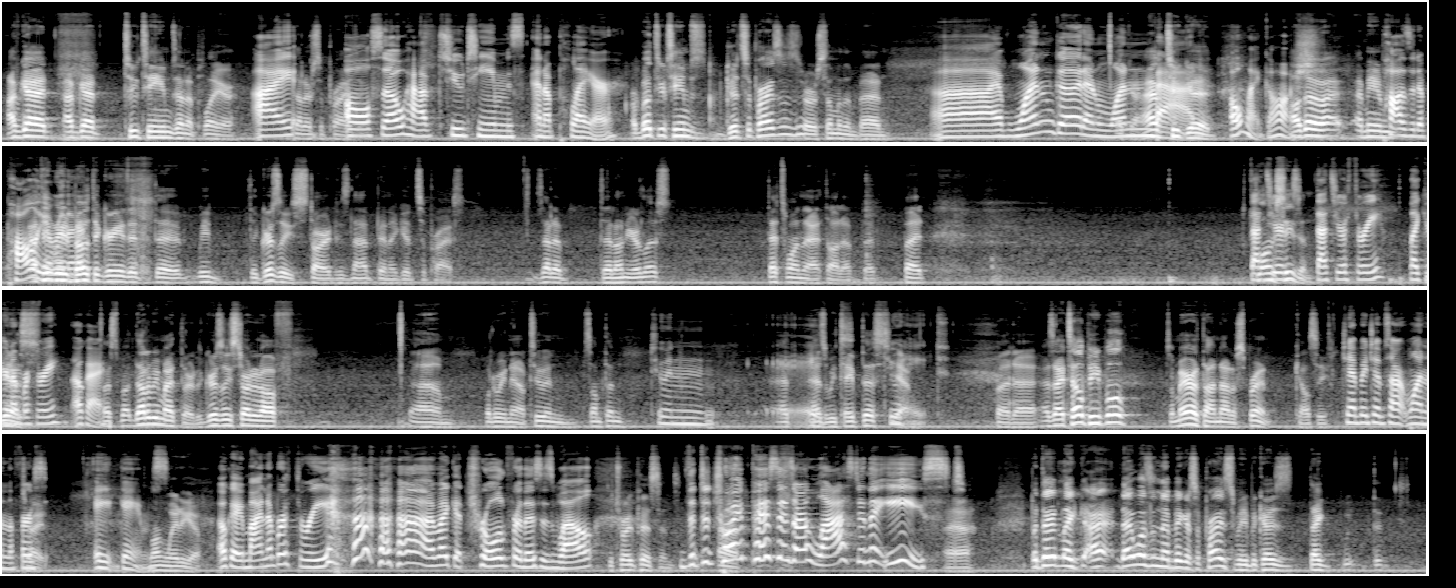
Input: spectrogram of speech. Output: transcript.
I've got I've got two teams and a player. I That are surprising. also have two teams and a player. Are both your teams good surprises or are some of them bad? Uh, I have one good and one Okay, I have two bad. good. Oh my gosh. Although I, I mean, Positive I think we both agree that the we the Grizzlies start has not been a good surprise. Is that a is that on your list? That's one that I thought of, but but that's long your season. that's your three, like your number three. Okay. That's my, that'll be my third. The Grizzlies started off. Um, what are we now? Two and something two and at, as we tape this. Two yeah. and eight. But uh, as I tell people, it's a marathon, not a sprint. Kelcey, Championships aren't won in the first right. Eight games. long way to go. Okay, my number three. I might get trolled for this as well. Detroit Pistons. The Detroit Pistons are last in the East. Uh, but they're like I, that wasn't that big a surprise to me because like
